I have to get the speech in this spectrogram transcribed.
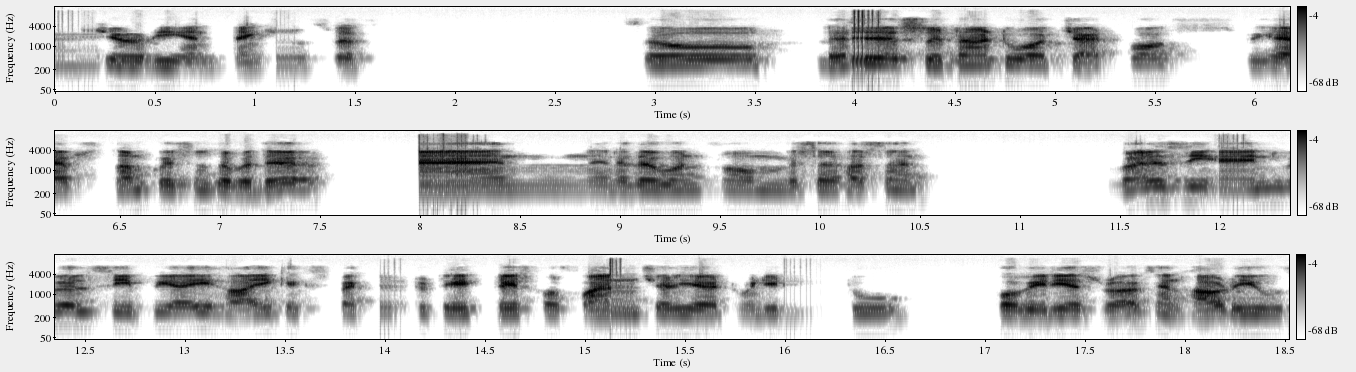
Thank you, Adi, and thank you, sir. So let's return to our chat box. We have some questions over there, and another one from Mr. Hassan. When is the annual CPI hike expected to take place for financial year 22 for various drugs, and how do you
